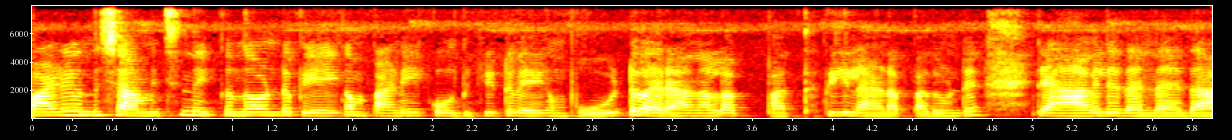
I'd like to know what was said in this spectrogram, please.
മഴ ഒന്ന് ശമിച്ച് നിൽക്കുന്നതുകൊണ്ട് വേഗം പണിയൊക്കെ ഒതുക്കിയിട്ട് വേഗം പോയിട്ട് വരാമെന്നുള്ള പദ്ധതിയിലാണ്. അപ്പം അതുകൊണ്ട് രാവിലെ തന്നെ ഇതാ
